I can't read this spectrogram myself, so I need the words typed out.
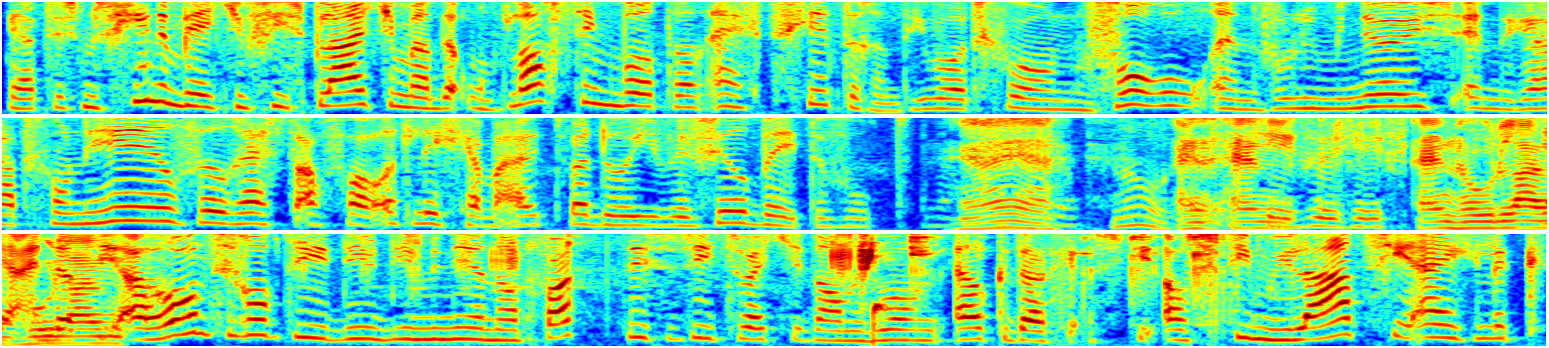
Ja, het is misschien een beetje een vies plaatje, maar de ontlasting wordt dan echt schitterend. Die wordt gewoon vol en volumineus en er gaat gewoon heel veel restafval het lichaam uit, waardoor je weer veel beter voelt. Ja, ja. Oh, En, en, en hoe lang? Ja, en hoe dat lang die ahornsiroop die, die, die meneer nou pakt, dat is dus iets wat je dan gewoon elke dag sti- als stimulatie eigenlijk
